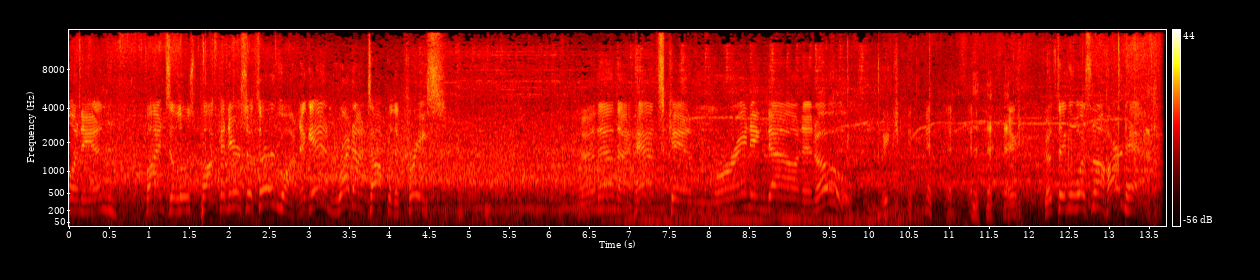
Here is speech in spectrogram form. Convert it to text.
One in, finds a loose puck, and here's a third one. Again, right on top of the crease. And then the hats came raining down, and oh, good thing it wasn't a hard hat.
